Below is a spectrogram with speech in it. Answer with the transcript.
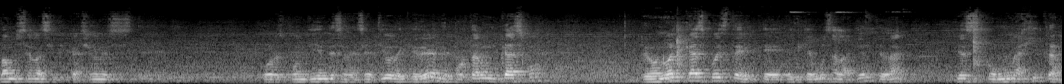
vamos a hacer las indicaciones este, correspondientes en el sentido de que deben de portar un casco, pero no el casco este el que, el que usa la gente, ¿verdad? que es como una jícara.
